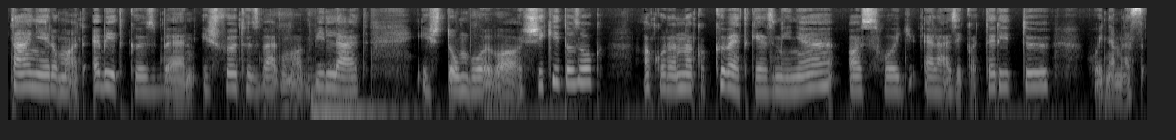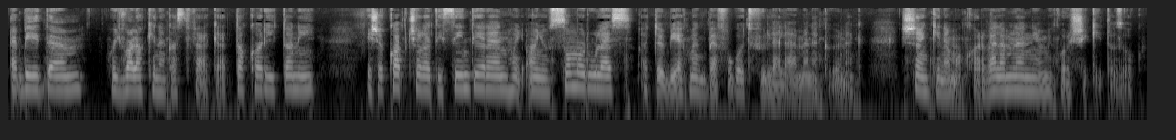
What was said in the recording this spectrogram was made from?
tányéromat ebéd közben, és földhöz vágom a villát, és tombolva sikítozok, akkor annak a következménye az, hogy elázik a terítő, hogy nem lesz ebédem, hogy valakinek azt fel kell takarítani, és a kapcsolati szintéren, hogy anyu szomorú lesz, a többiek meg befogott füllel elmenekülnek. Senki nem akar velem lenni, amikor sikítozok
